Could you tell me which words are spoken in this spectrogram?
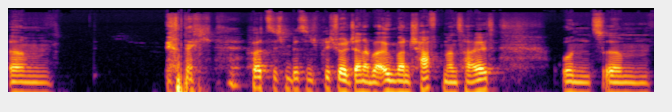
Ähm, hört sich ein bisschen sprichwörtlich an, aber irgendwann schafft man es halt. Und ähm,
